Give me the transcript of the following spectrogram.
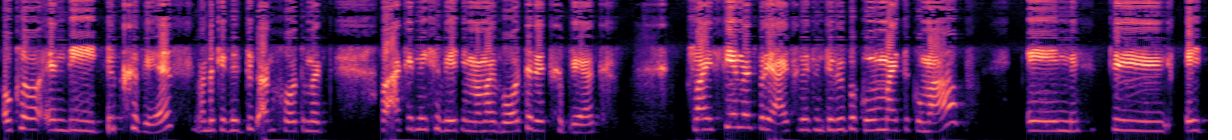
ook klaar in die doek gewees want ek het die doek aangegaan omdat maar ek het nie geweet nie maar my water het gebreek my seun was by die huis gewees en toe roep ek hom my te kom help en toe het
